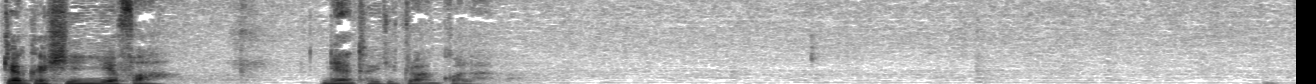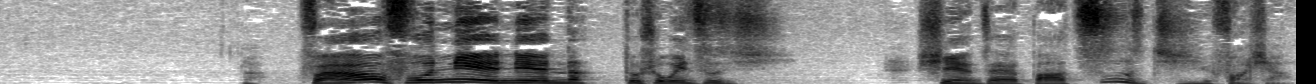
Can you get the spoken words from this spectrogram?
这个心一发，念头就转过来了。反复念念呢，都是为自己。现在把自己放下了，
